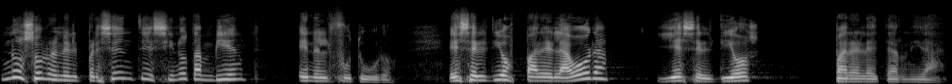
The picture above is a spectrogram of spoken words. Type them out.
no solo en el presente, sino también en el futuro. Es el Dios para el ahora y es el Dios para la eternidad.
